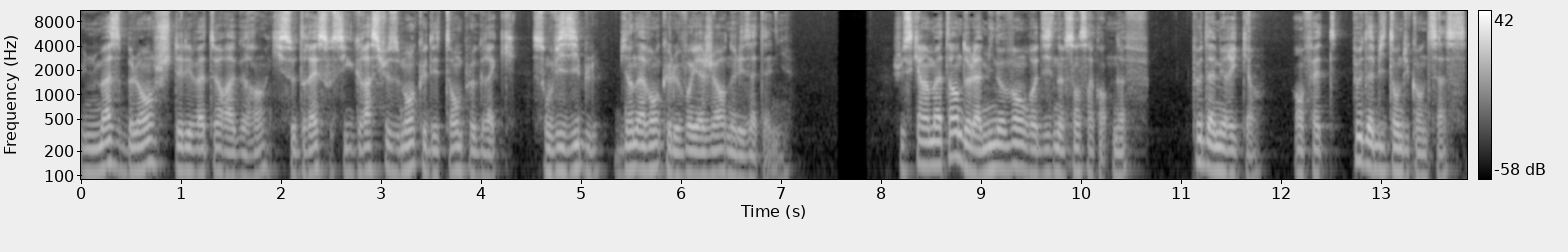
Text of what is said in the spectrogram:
une masse blanche d'élévateurs à grains qui se dressent aussi gracieusement que des temples grecs, sont visibles bien avant que le voyageur ne les atteigne. Jusqu'à un matin de la mi-novembre 1959, peu d'Américains, en fait peu d'habitants du Kansas,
